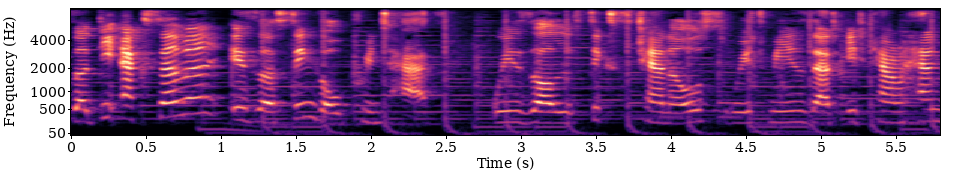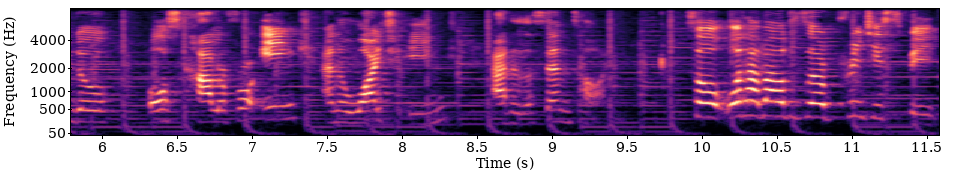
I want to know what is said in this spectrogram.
The DX7 is a single print head with uh, six channels, which means that it can handle both colorful ink and white ink at the same time. So what about the printing speed?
